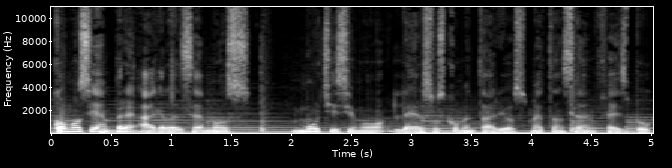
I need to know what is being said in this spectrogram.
Como siempre, agradecemos muchísimo leer sus comentarios. Métanse en Facebook,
